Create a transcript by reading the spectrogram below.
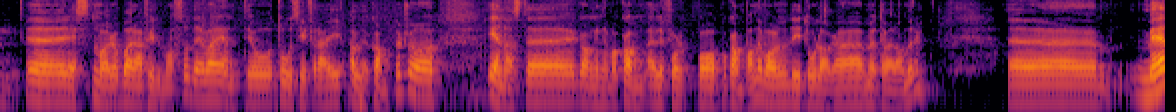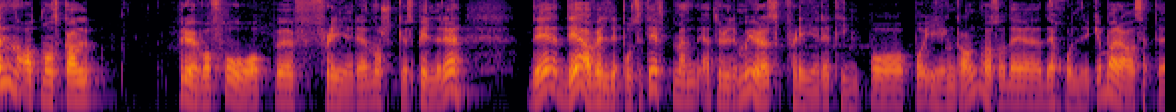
Uh, resten var jo bare fyllmasse. Det var endte jo tosifra i alle kamper. så eneste gangen det var kamp, folk på, på kampene, var når de to lagene møtte hverandre. Uh, men at man skal prøve å få opp flere norske spillere, det, det, er veldig positivt, men jeg tror det må gjøres flere ting på, på én gang. Altså det, det, holder ikke bare å sette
